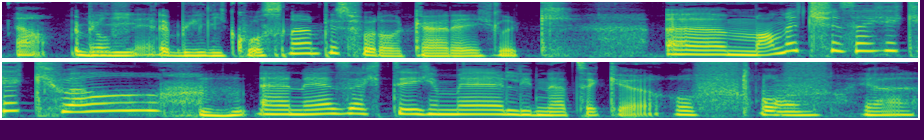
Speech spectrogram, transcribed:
Ja, Hebben jullie, hebben jullie koosnaampjes voor elkaar eigenlijk? Eh, mannetje zeg ik, ik wel. En hij zegt tegen mij Linetteke. Of, of ja,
